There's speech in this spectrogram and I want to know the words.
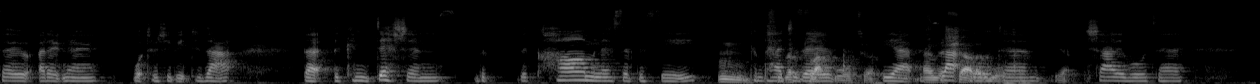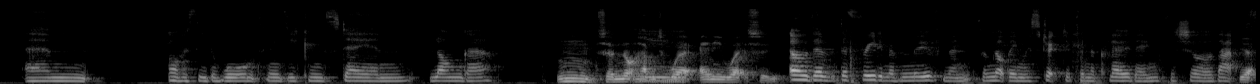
so I don't know what to attribute to that. But the conditions, the the calmness of the sea Mm, compared so to the the flat water yeah the and the flat shallow water, water. Yeah. shallow water. Um, obviously the warmth means you can stay in longer. Mm, so not having to wear any wetsuit. Oh, the the freedom of movement from not being restricted from the clothing for sure. That's Yeah.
